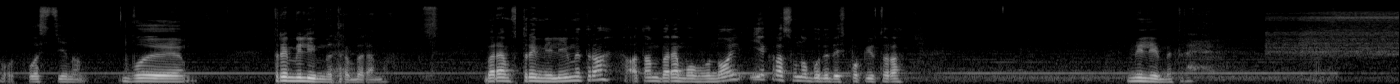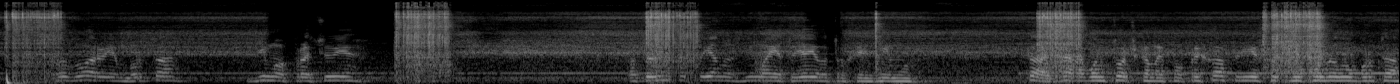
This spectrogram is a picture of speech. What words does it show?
От пластина. В 3 мм беремо. Беремо в 3 мм, а там беремо в 0 і якраз воно буде десь по 1,5 мм. Розварюємо борта, Діма працює. А то він постійно знімає, то я його трохи зніму. Так, зараз вон точками поприхаплює, щоб не повело борта.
